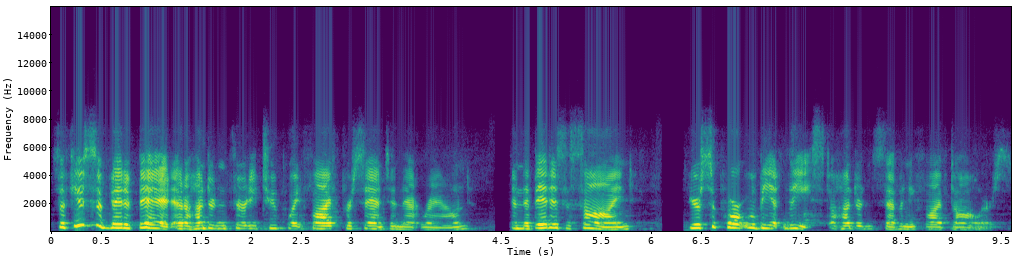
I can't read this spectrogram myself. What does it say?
So if you submit a bid at 132.5% in that round, and the bid is assigned, your support will be at least $175.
